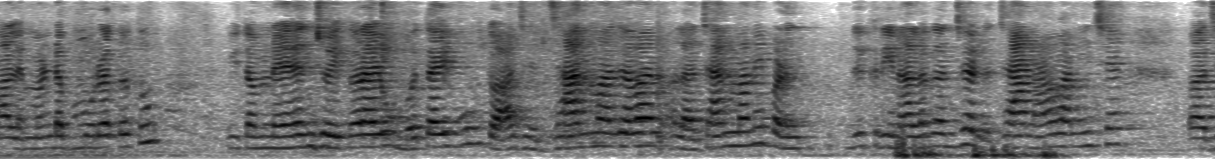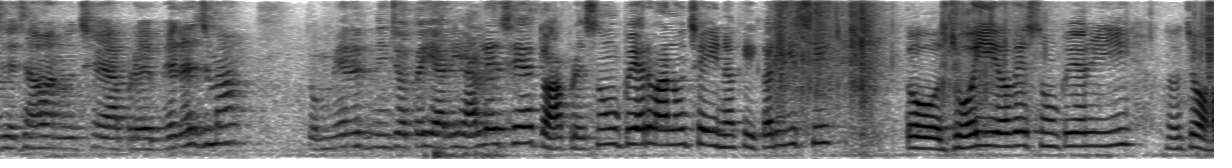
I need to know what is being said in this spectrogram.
કાલે મંડપ મુહૂર્ત હતું. એ તમને એન્જોય કરાવ્યું બતાવ્યું. તો આજે જાનમાં જવાનું ઓલા જાનમાં નહીં, પણ દીકરીના લગ્ન છે એટલે જાન આવવાની છે. તો આજે જવાનું છે આપણે મેરેજમાં. તો મેરેજની જો તૈયારી હાલે છે, તો આપણે શું પહેરવાનું છે એ નક્કી કરીએ છીએ. તો જોઈએ હવે શું પહેરી તો જો.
